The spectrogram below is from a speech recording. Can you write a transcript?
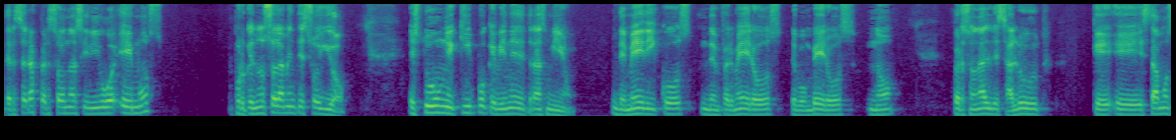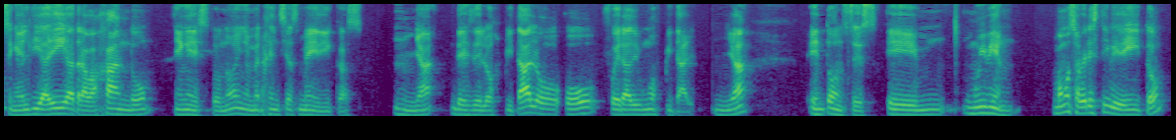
terceras personas y digo hemos, porque no solamente soy yo, estuvo un equipo que viene detrás mío, de médicos, de enfermeros, de bomberos, ¿no? Personal de salud, que eh, estamos en el día a día trabajando en esto, ¿no? En emergencias médicas, ¿ya? Desde el hospital o, o fuera de un hospital, ¿ya? Entonces, eh, muy bien, vamos a ver este videito,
